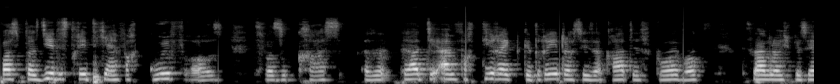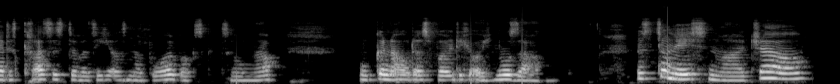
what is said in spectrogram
Was passiert, es dreht sich einfach Gulf raus. Das war so krass. Also er hat die einfach direkt gedreht aus dieser gratis Brawlbox. Das war, glaube ich, bisher das krasseste, was ich aus einer Brawlbox gezogen habe. Und genau das wollte ich euch nur sagen. Bis zum nächsten Mal. Ciao.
